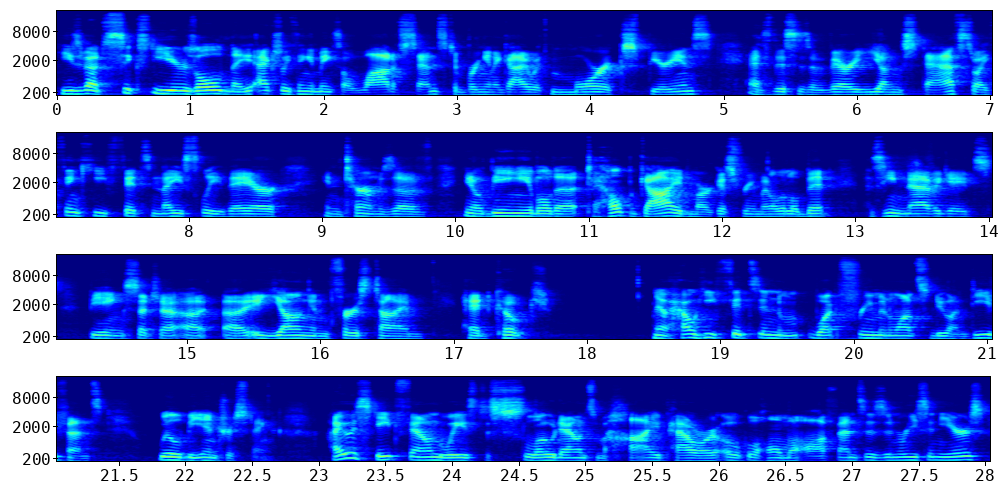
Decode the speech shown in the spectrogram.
He's about 60 years old, and I actually think it makes a lot of sense to bring in a guy with more experience, as this is a very young staff. So I think he fits nicely there in terms of you know being able to to help guide Marcus Freeman a little bit as he navigates being such a, a, a young and first time head coach. Now, how he fits into what Freeman wants to do on defense will be interesting. Iowa State found ways to slow down some high power Oklahoma offenses in recent years,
